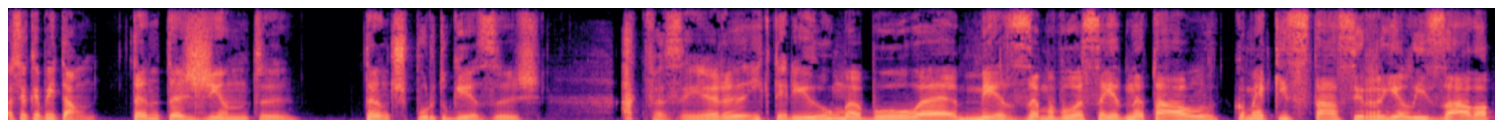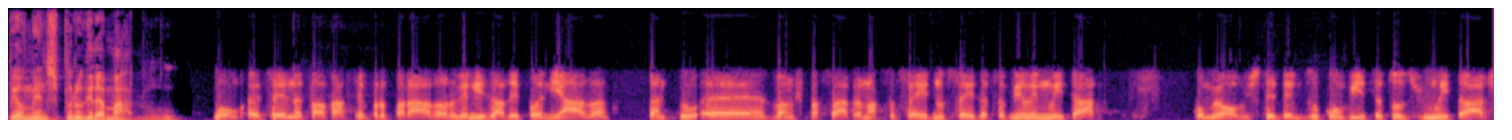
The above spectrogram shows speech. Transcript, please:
Ó, Sr. Capitão, tanta gente, tantos portugueses, há que fazer e que ter uma boa mesa, uma boa ceia de Natal. Como é que isso está a ser realizado ou pelo menos programado? Bom, a ceia de Natal está a ser preparada, organizada e planeada. Portanto, uh, vamos passar a nossa ceia no seio da família militar. Como é óbvio, estendemos o convite a todos os militares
